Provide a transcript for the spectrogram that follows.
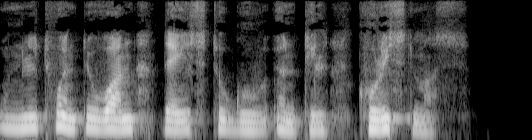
Only twenty-one days to go until Christmas.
